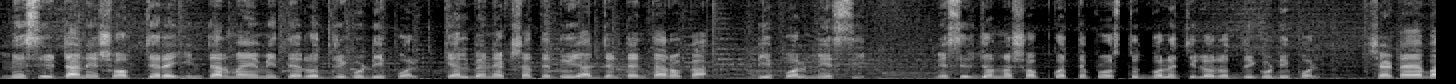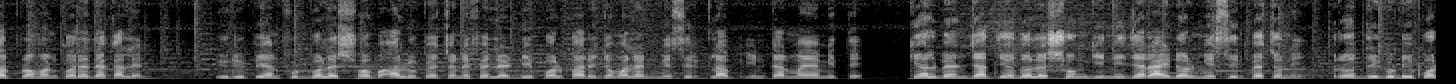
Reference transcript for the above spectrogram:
মেসির টানে সব চেরে ইন্টার মায়ামিতে রদ্রিগো ডিপল খেলবেন একসাথে দুই আর্জেন্টাইন তারকা ডিপল মেসি মেসির জন্য সব করতে প্রস্তুত বলেছিল রদ্রিগো ডিপল সেটা এবার প্রমাণ করে দেখালেন ইউরোপিয়ান ফুটবলের সব আলু পেছনে ফেলে ডিপল পাড়ি জমালেন মেসির ক্লাব ইন্টার মায়ামিতে খেলবেন জাতীয় দলের সঙ্গী নিজের আইডল মেসির পেছনে। রদ্রিগো ডিপল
